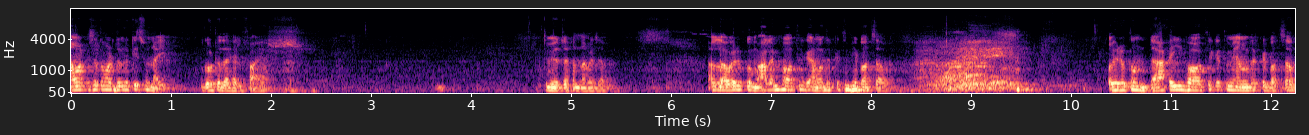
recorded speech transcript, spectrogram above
আমার কাছে তোমার জন্য কিছু নাই। Go to the hell fire তুমি যখন নামে যাবে। আল্লাহ ওইরকম আলেম হওয়া থেকে আমাদেরকে তুমি বাঁচাও। ওইরকম দায়ী হওয়া থেকে তুমি আমাদেরকে বাঁচাও।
